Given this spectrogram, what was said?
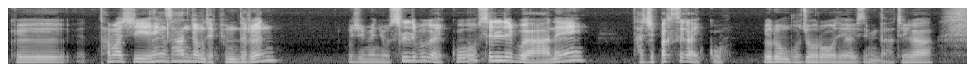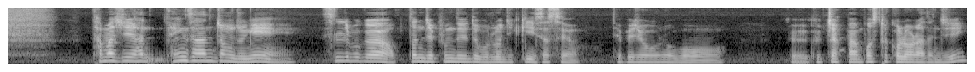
그 타마시 행사 한정 제품들은 보시면 요 슬리브가 있고 슬리브 안에 다시 박스가 있고 이런 구조로 되어 있습니다. 제가 타마시 한, 행사 한정 중에 슬리브가 없던 제품들도 물론 있긴 있었어요. 대표적으로 뭐 그 극장판 포스터 컬러라든지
